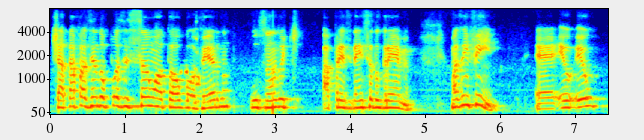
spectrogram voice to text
já está fazendo oposição ao atual governo usando a presidência do Grêmio. Mas, enfim, é, eu, eu,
